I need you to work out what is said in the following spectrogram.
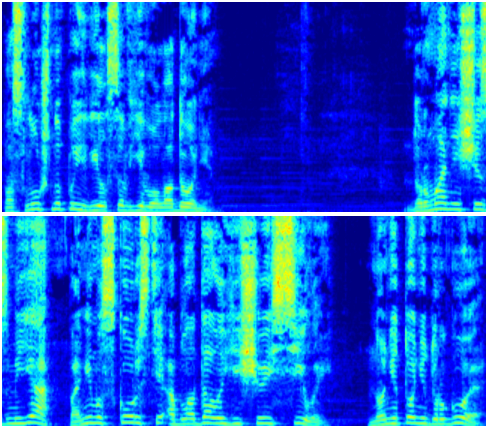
послушно появился в его ладони. Дурманящая змея, помимо скорости, обладала еще и силой, но ни то, ни другое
